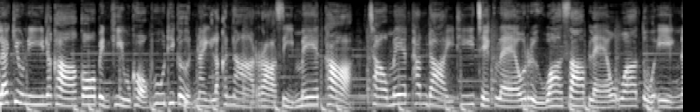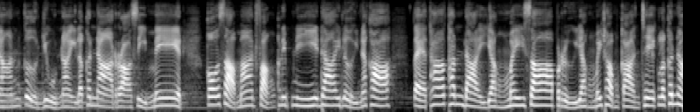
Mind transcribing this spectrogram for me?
และคิวนี้นะคะก็เป็นคิวของผู้ที่เกิดในลัคนาราศีเมษค่ะ ชาวเมษท่านใดที่เช็คแล้วหรือว่าทราบแล้วว่าตัวเองนั้นเกิดอยู่ในลัคนาราศีเมษก็สามารถฝังคลิปนี้ได้เลยนะคะ แต่ถ้าท่านใดยังไม่ทราบหรือยังไม่ทำการเช็คลัคนา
